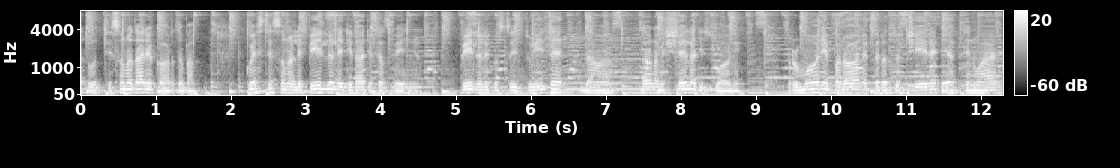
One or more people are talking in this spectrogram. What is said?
a tutti, sono Dario Cordova. Queste sono le pillole di Radio Casvegno. Pillole costituite da, da una miscela di suoni, rumori e parole per addolcire e attenuare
